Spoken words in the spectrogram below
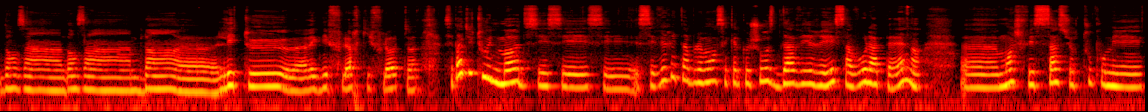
dans un, dans un bain euh, laiteux euh, avec des fleurs qui flottent. C'est pas du tout une mode, c'est véritablement c'est quelque chose d'avéré, ça vaut la peine. Euh, moi, je fais ça surtout pour mes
